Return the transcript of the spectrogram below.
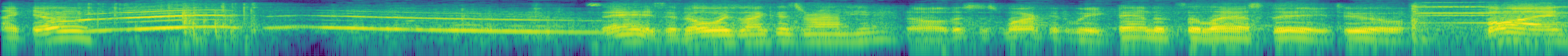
Thank you. Say, is it always like this around here? No, this is market week, and it's the last day, too. Boy,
